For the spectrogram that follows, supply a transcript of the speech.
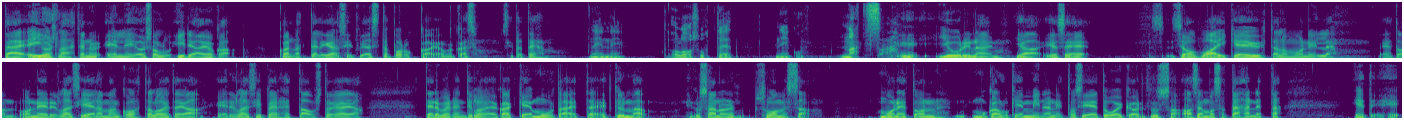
tämä ei olisi lähtenyt, ellei olisi ollut idea, joka kannatteli ja sitten vielä sitä porukkaa, jonka kanssa sitä tehdä. Niin, niin. Olosuhteet niin kuin natsaa. Juuri näin. Ja, ja se, se on vaikea yhtälö monille, että on, on erilaisia elämänkohtaloita ja erilaisia perhetaustoja ja terveydentiloja ja kaikkea muuta. Että, että kyllä mä niin kuin sanoin, että Suomessa monet on, mukaan lukien minä, niin tosi etuoikeutetussa asemassa tähän, että et, et,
